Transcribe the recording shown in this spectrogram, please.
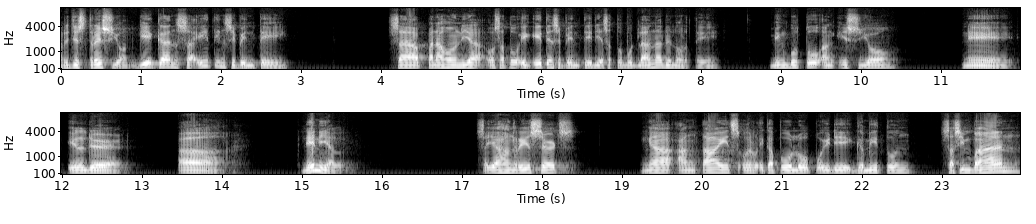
registration gikan sa 1870 sa panahon niya o sa tuig 1870 diya sa tubod Lana do Norte mingbuto ang isyo ni Elder ah Ninial sa iyahang research nga ang tithes or ikapulo pwede gamiton sa simbahan,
